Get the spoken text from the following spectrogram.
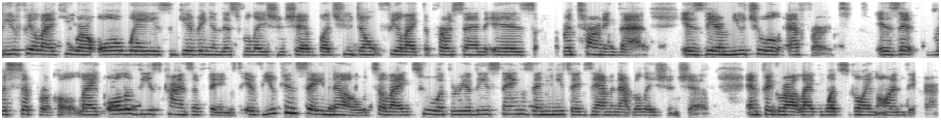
Do you feel like you are always giving in this relationship but you don't feel like the person is returning that? Is there mutual effort? Is it reciprocal? Like all of these kinds of things. If you can say no to like two or three of these things then you need to examine that relationship and figure out like what's going on there.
